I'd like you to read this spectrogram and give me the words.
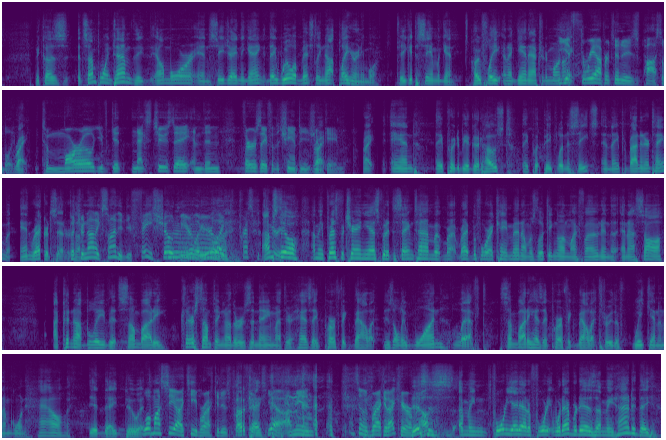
because at some point in time, the Elmore and CJ and the gang they will eventually not play here anymore. So you get to see them again, hopefully, and again after tomorrow You night. get three opportunities possibly. Right. Tomorrow you get next Tuesday and then Thursday for the championship Right. game. Right, and they prove to be a good host. They put people in the seats, and they provide entertainment and record setters. But you're not excited. Your face showed me earlier. You're like mm. Presbyterian. I'm still, I mean, Presbyterian, yes, but at the same time, but right, right before I came in, I was looking on my phone and and I saw, I could not believe that somebody, Clear Something Other is the name out there, has a perfect ballot. There's only one left. Somebody has a perfect ballot through the weekend, and I'm going, how did they do it? Well, my CIT bracket is perfect. Okay. Yeah, I mean, that's the only bracket I care this about. This is, I mean, 48 out of 40, whatever it is. I mean, how did they?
